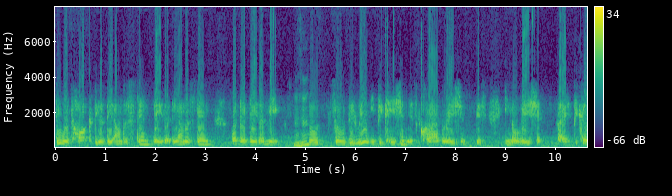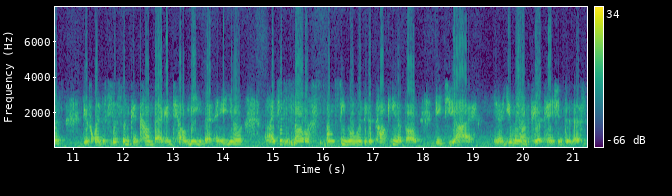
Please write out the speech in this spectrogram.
they will talk because they understand data. They understand what their data means. Mm-hmm. So so the real implication is collaboration, is innovation, right? Because because when the system can come back and tell me that, hey, you know, I just saw something over there talking about AGI. You know, you may want to pay attention to this.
